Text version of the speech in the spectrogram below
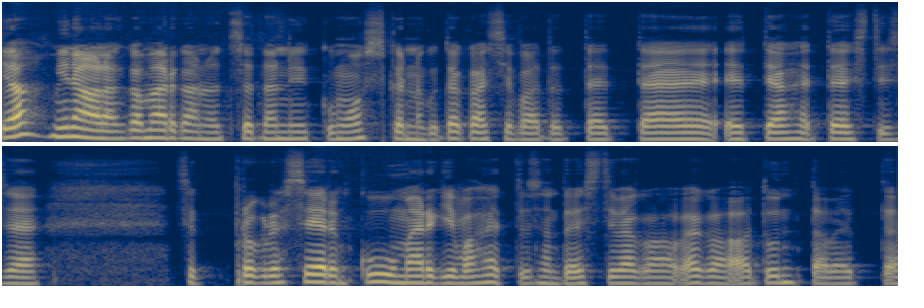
jah, mina olen ka märganud seda nüüd, kui ma oskan nagu tagasi vaadata, et, et jah, et tõesti see, see progresseerunud kuumärgi vahetus on tõesti väga-väga tuntav, et,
